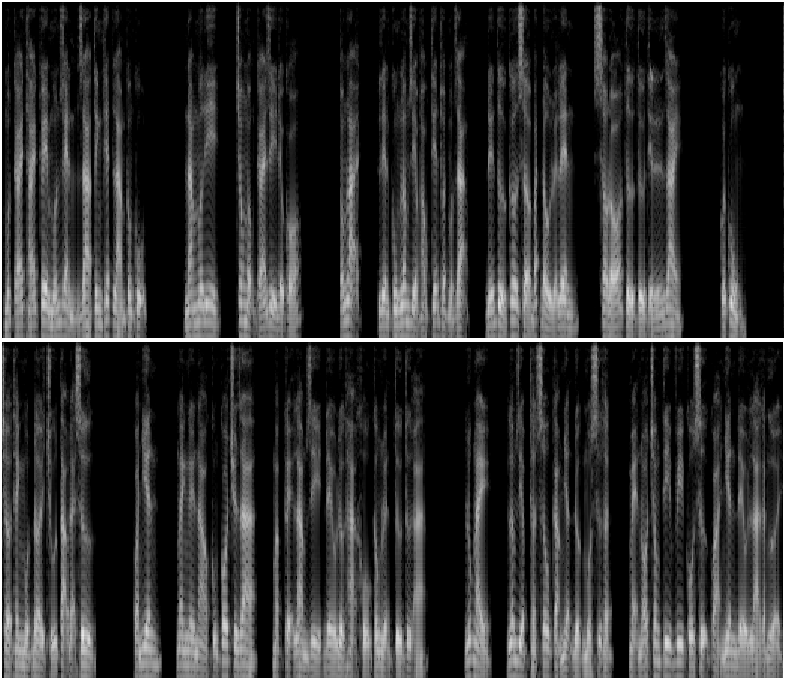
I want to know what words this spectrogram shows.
Một cái thái kê muốn rèn ra tinh thiết làm công cụ. Nằm mơ đi, trong động cái gì đều có. Tóm lại, liền cùng lâm diệp học tiễn thuật một dạng, đến từ cơ sở bắt đầu luyện lên, sau đó từ từ tiến đến dai cuối cùng, trở thành một đời chú tạo đại sư. Quả nhiên, ngành nghề nào cũng có chuyên gia, mặc kệ làm gì đều được hạ khổ công luyện từ từ a. Lúc này, lâm diệp thật sâu cảm nhận được một sự thật, mẹ nó trong tivi cố sự quả nhiên đều là gạt người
